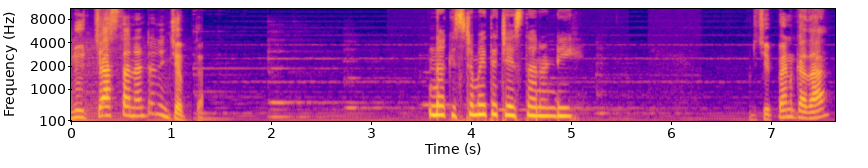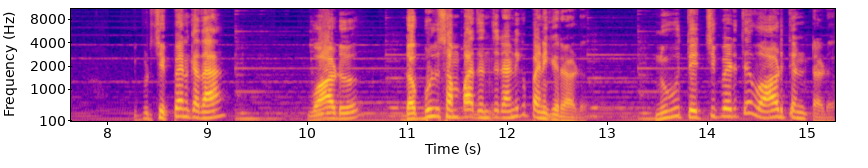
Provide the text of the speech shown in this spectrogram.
నువ్వు చేస్తానంటే నేను చెప్తా. నాకు ఇష్టమైతే చేస్తానండి. ఇప్పుడు చెప్పాను కదా. ఇప్పుడు చెప్పాను కదా. వాడు డబ్బులు సంపాదించడానికి పనికిరాడు. నువ్వు తెచ్చి పెడితే వాడు తింటాడు.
